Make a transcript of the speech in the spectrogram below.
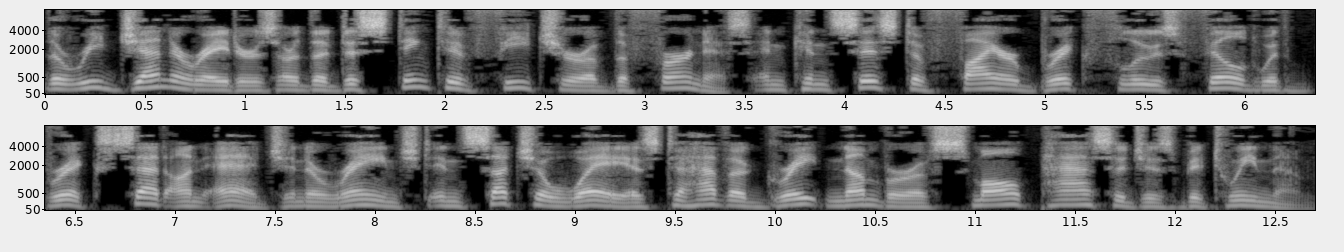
The regenerators are the distinctive feature of the furnace and consist of fire brick flues filled with bricks set on edge and arranged in such a way as to have a great number of small passages between them.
